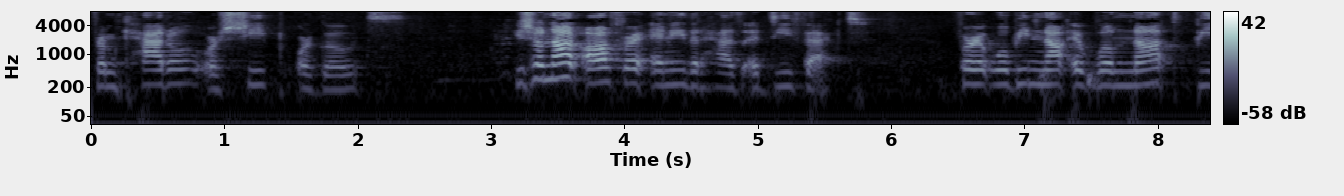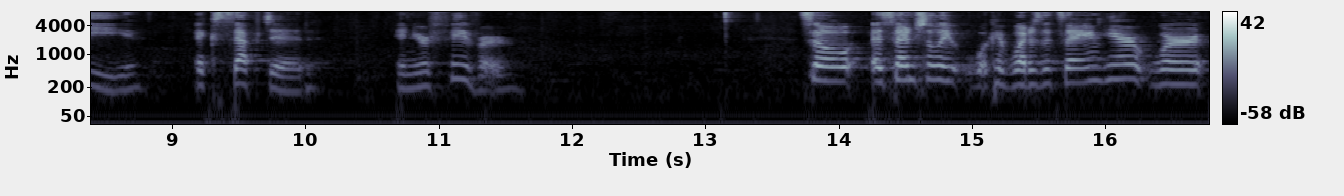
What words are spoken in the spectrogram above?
from cattle or sheep or goats. You shall not offer any that has a defect, for it will be not, it will not be accepted in your favor. So essentially, okay, what is it saying here? Where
